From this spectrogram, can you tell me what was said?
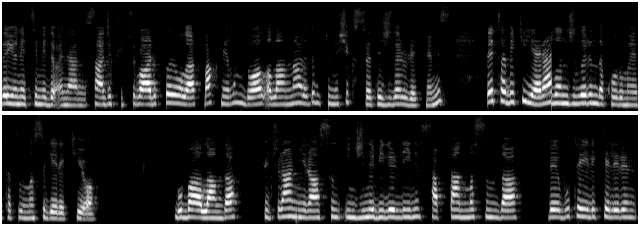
ve yönetimi de önemli. Sadece kültür varlıkları olarak bakmayalım, doğal alanlarla da bütünleşik stratejiler üretmemiz ve tabii ki yerel kullanıcıların da korumaya katılması gerekiyor. Bu bağlamda kültürel mirasın incinebilirliğinin saptanmasında ve bu tehlikelerin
